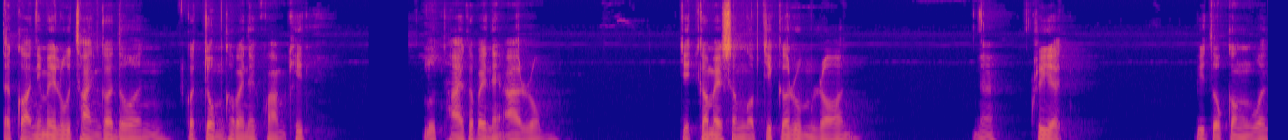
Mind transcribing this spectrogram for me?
แต่ก่อนนี้ไม่รู้ทันก็โดนก็จมเข้าไปในความคิด หลุดหายเข้าไปในอารมณ์ จิตก็ไม่สงบจิตก็รุ่มร้อนนะเครียด วิตกกังวล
